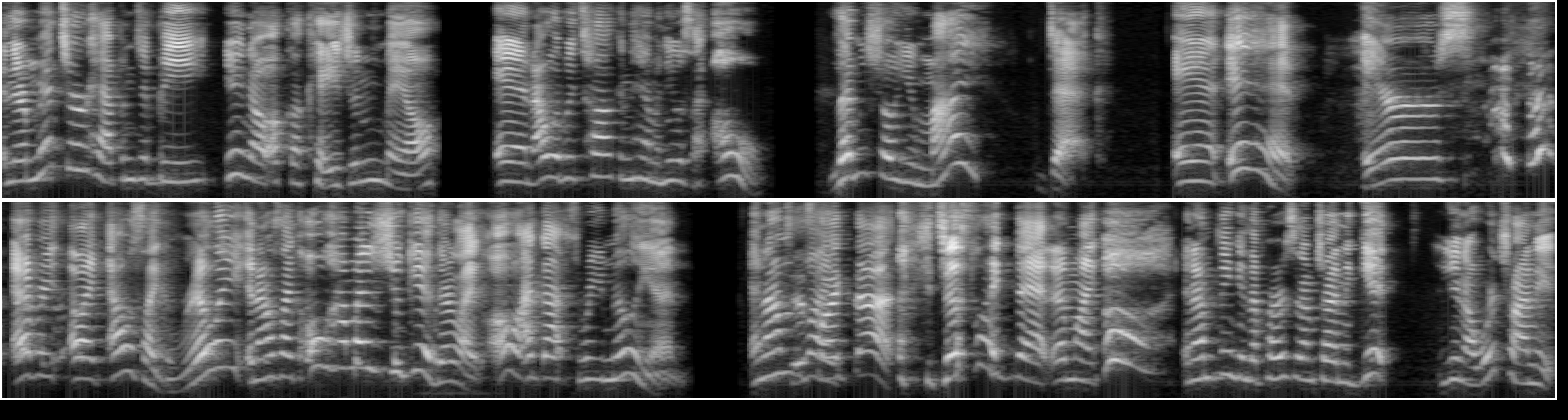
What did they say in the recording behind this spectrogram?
and their mentor happened to be, you know, a Caucasian male and I would be talking to him and he was like, "Oh, let me show you my deck." And it had errors every like I was like, "Really?" And I was like, "Oh, how much did you get?" They're like, "Oh, I got three million. And I'm Just like, that. just like that. And I'm like, oh, and I'm thinking the person I'm trying to get, you know, we're trying to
